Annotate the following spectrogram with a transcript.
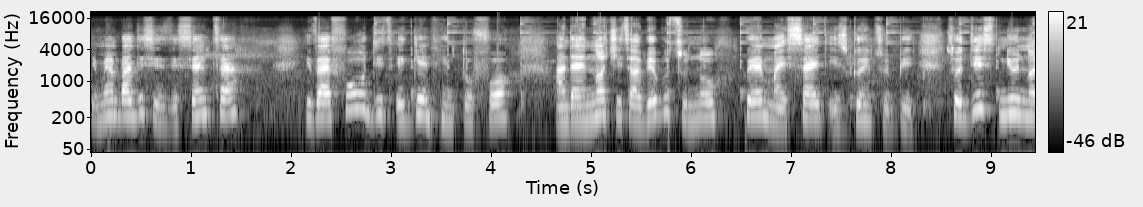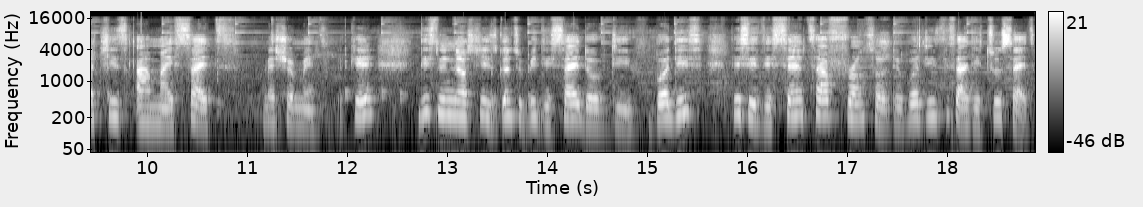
remember this is the center. If i fold it again into four and i notch it i'll be able to know where my side is going to be. So these new notches are my sides measurement okay? This new notch is going to be the side of the bodies. This is the center front of the bodies. These are the two sides.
